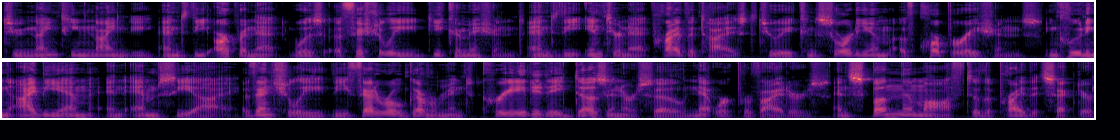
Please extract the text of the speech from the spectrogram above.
to 1990 and the ARPANET was officially decommissioned and the Internet privatized to a consortium of corporations, including IBM and MCI. Eventually, the federal government created a dozen or so network providers and spun them off to the private sector,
